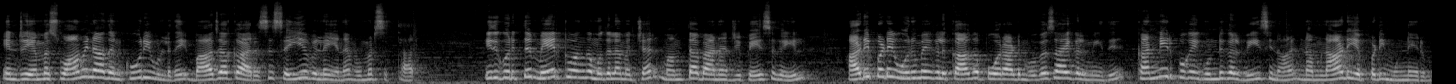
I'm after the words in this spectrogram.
என்று எம். எஸ். சுவாமிநாதன் கூறியுள்ளதை பாஜக அரசு செய்யவில்லை என விமர்சித்தார். இதுகுறித்து மேற்கு வங்க முதலமைச்சர் மம்தா பானர்ஜி பேசுகையில் அடிப்படை உரிமைகளுக்காக போராடும் விவசாயிகள் மீது கண்ணீர் புகை குண்டுகள் வீசினால் நம் நாடு எப்படி முன்னேறும்?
